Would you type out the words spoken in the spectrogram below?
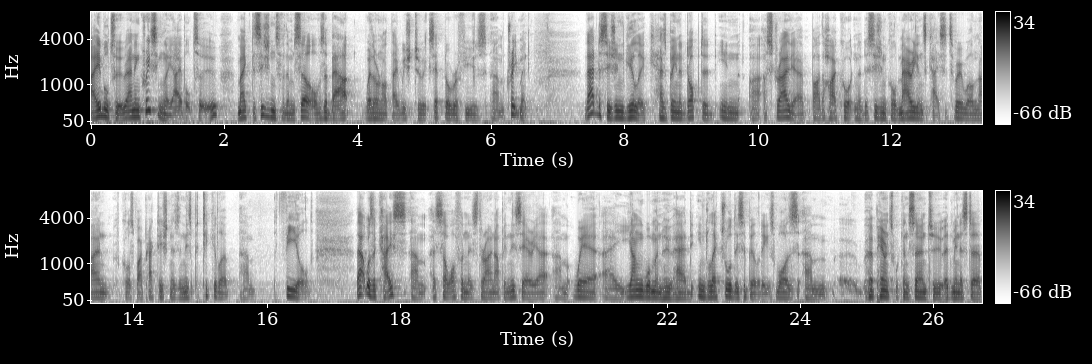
able to, and increasingly able to, make decisions for themselves about whether or not they wish to accept or refuse um, treatment. That decision, Gillick, has been adopted in uh, Australia by the High Court in a decision called Marion's case. It's very well known, of course, by practitioners in this particular um, field. That was a case, um, as so often is thrown up in this area, um, where a young woman who had intellectual disabilities was, um, her parents were concerned to administer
